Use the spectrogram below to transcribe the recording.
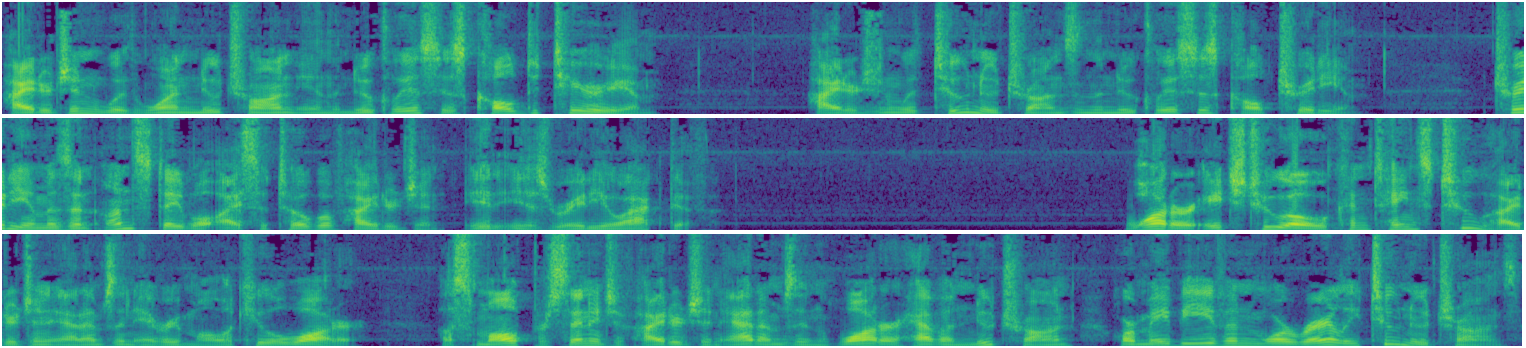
Hydrogen with one neutron in the nucleus is called deuterium Hydrogen with two neutrons in the nucleus is called tritium. Tritium is an unstable isotope of hydrogen. It is radioactive. Water, H2O, contains two hydrogen atoms in every molecule water. A small percentage of hydrogen atoms in water have a neutron, or maybe even more rarely two neutrons.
